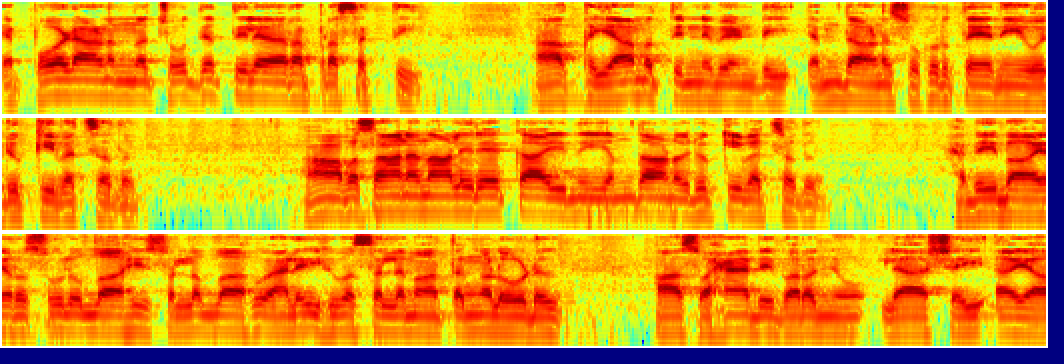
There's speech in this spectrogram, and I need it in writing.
എപ്പോഴാണെന്ന ചോദ്യത്തിലേറെ പ്രസക്തി. ആ ഖിയാമത്തിന് വേണ്ടി എന്താണ് സുഹൃത്തെ നീ ഒരുക്കി വെച്ചത് ആ അവസാന നാളിലേക്കായി നീ എന്താണ് ഒരുക്കി വെച്ചത് ഹബീബായ റസൂലുല്ലാഹി സല്ലാഹു അലൈഹി വസല്ലമ തങ്ങളോട് ആ സ്വഹാബി പറഞ്ഞു ലാ ഷൈ അയാ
